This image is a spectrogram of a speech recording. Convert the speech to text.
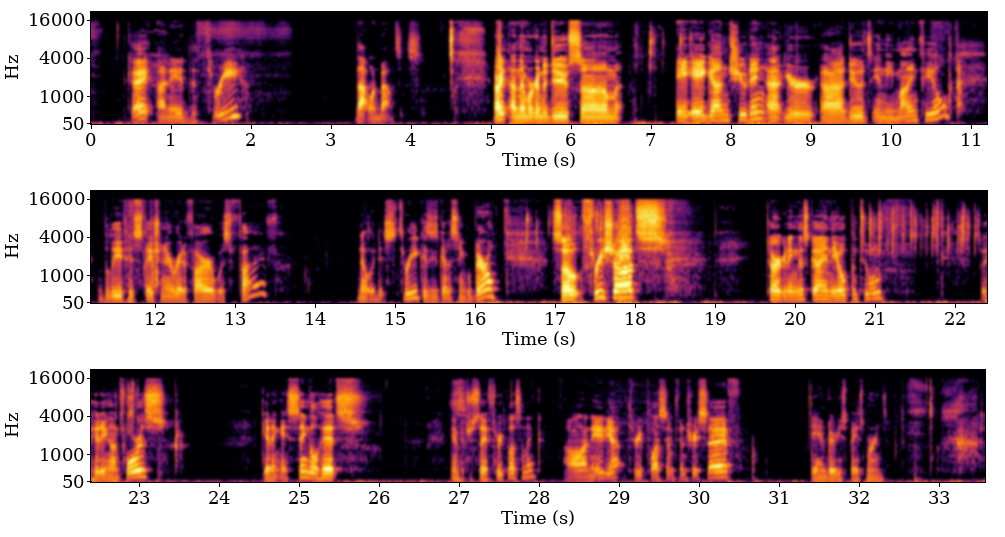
Okay, I need the three. That one bounces. All right, and then we're going to do some AA gun shooting at your uh, dudes in the minefield. I believe his stationary rate of fire was five. No, it is three because he's got a single barrel. So three shots, targeting this guy in the open to him. So hitting on fours, getting a single hit. Infantry save three plus, I think. All I need, yeah, three plus infantry save. Damn dirty space marines.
